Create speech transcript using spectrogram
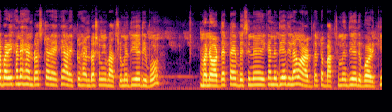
এবার এখানে হ্যান্ড ওয়াশটা রেখে আর একটু হ্যান্ড ওয়াশ আমি বাথরুমে দিয়ে দিব। মানে অর্ধেকটা বেসিনে এখানে দিয়ে দিলাম আর অর্ধেকটা বাথরুমে দিয়ে দেবো আর কি।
